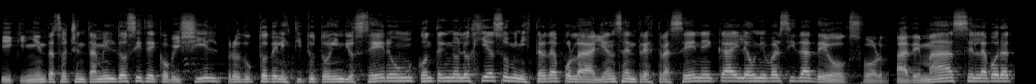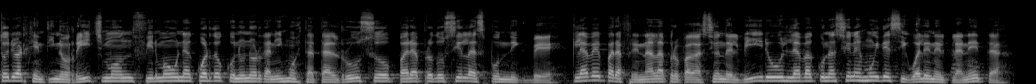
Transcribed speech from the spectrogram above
y 580.000 dosis de Covishield, producto del Instituto Indio Serum, con tecnología suministrada por la alianza entre AstraZeneca y la Universidad de Oxford. Además, el laboratorio argentino Richmond firmó un acuerdo con un organismo estatal ruso para producir la Sputnik B. Clave para frenar la propagación del virus, la vacunación es muy desigual en el planeta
